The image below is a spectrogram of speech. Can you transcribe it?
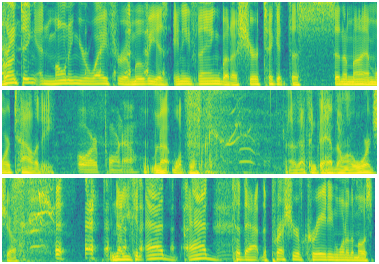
Grunting and moaning your way through a movie is anything but a sure ticket to cinema immortality. Or porno. Not, well, I think they have their own award show. now you can add add to that the pressure of creating one of the most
